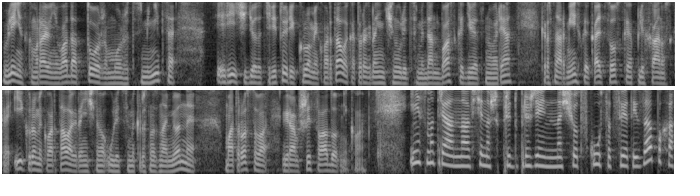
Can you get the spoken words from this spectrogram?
В Ленинском районе вода тоже может измениться. Речь идет о территории, кроме квартала, который ограничен улицами Донбасска, 9 января, Красноармейская, Кольцовская, Плехановская и кроме квартала, ограниченного улицами Краснознаменная, Матросова, Грамши, Солодовникова. И несмотря на все наши предупреждения насчет вкуса, цвета и запаха,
